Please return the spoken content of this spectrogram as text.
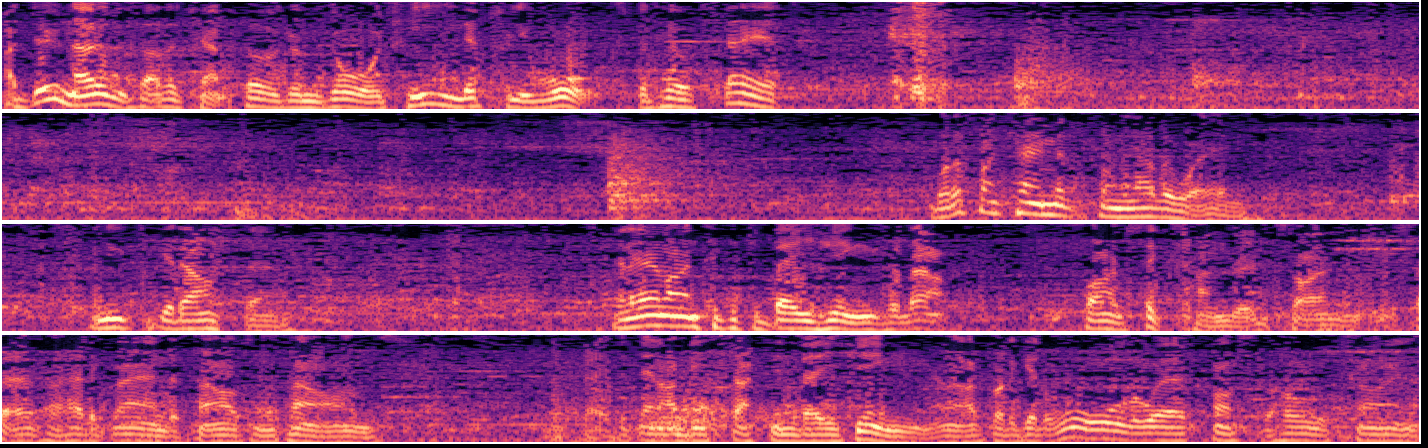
I do know this other chap, Pilgrim George, he literally walks, but he'll stay at What if I came in from the other way? I need to get out there. An airline ticket to Beijing is about five, six hundred, so I say if I had a grand, a thousand pounds. Okay, but then I'd be stuck in Beijing, and I've got to get all the way across the whole of China.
